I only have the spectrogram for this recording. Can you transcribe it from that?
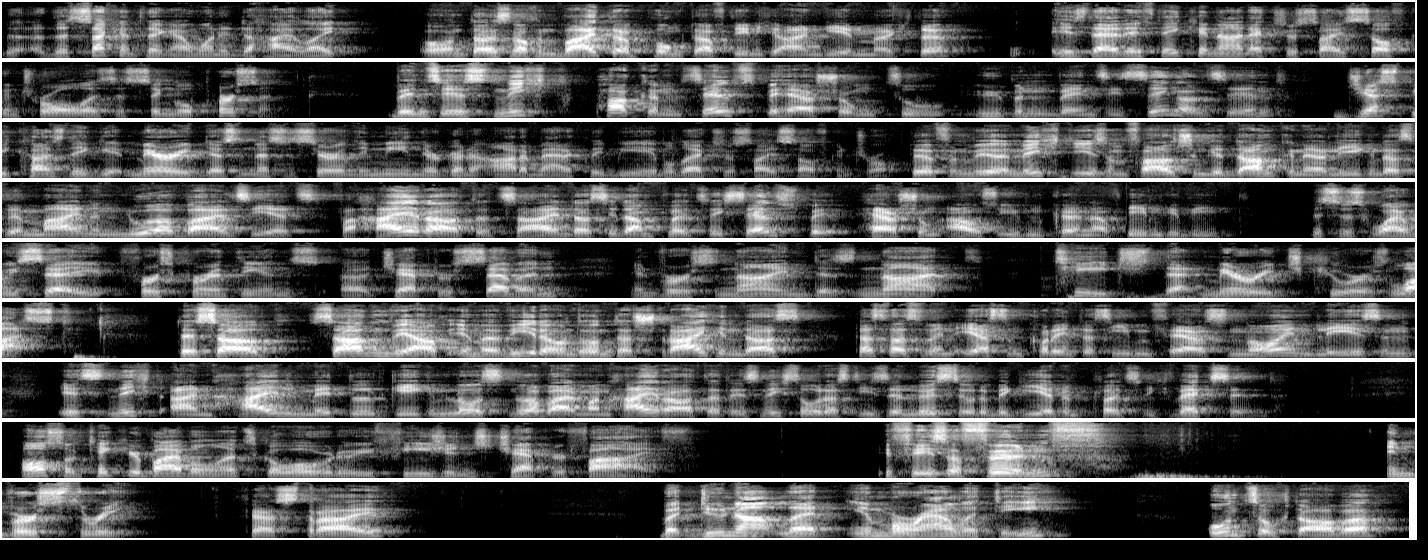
The, the second thing I wanted to highlight Und da ist noch ein weiterer Punkt, auf den ich eingehen möchte. is that if they cannot exercise self control as a single person, Wenn sie es nicht packen, Selbstbeherrschung zu üben, wenn sie Single sind, just because they get married doesn't necessarily mean they're going to automatically be able to exercise self control. dürfen wir nicht diesem falschen Gedanken erliegen, dass wir meinen, nur weil sie jetzt verheiratet seien, dass sie dann plötzlich Selbstbeherrschung ausüben können auf dem Gebiet. This is why we say 1 Corinthians uh, chapter 7 and verse 9 does not teach that marriage cures lust. Deshalb sagen wir auch immer wieder und unterstreichen das, das, was wir in 1. Korinther 7, Vers 9 lesen, ist nicht ein Heilmittel gegen Lust. Nur weil man heiratet, ist nicht so, dass diese Lüste oder Begierden plötzlich weg sind. Also, take your Bible and let's go over to Ephesians chapter 5 Epheser 5, in verse 3. Vers 3. But do not let immorality, Unzucht aber,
